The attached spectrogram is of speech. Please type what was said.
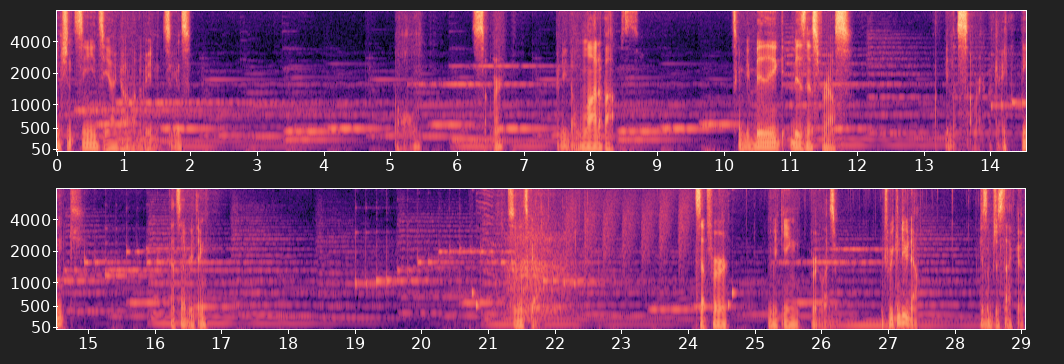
Ancient seeds. Yeah, I got a lot of ancient seeds. Fall. Summer. Gonna need a lot of hops. It's gonna be big business for us. In the summer. Okay, I think that's everything. So let's go. Except for making fertilizer, which we can do now. Because I'm just that good.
